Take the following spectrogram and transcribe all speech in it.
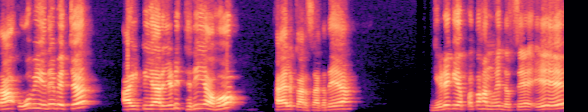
ਤਾਂ ਉਹ ਵੀ ਇਹਦੇ ਵਿੱਚ ਆਈਟੀਆਰ ਜਿਹੜੀ 3 ਆ, ਉਹ ਫਾਈਲ ਕਰ ਸਕਦੇ ਆ। ਜਿਹੜੇ ਕਿ ਆਪਾਂ ਤੁਹਾਨੂੰ ਇਹ ਦੱਸਿਆ, ਇਹ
